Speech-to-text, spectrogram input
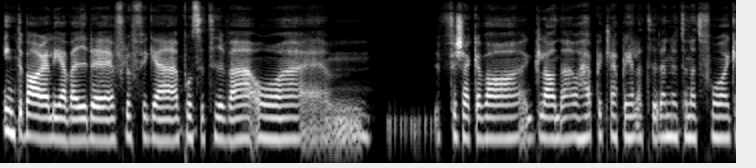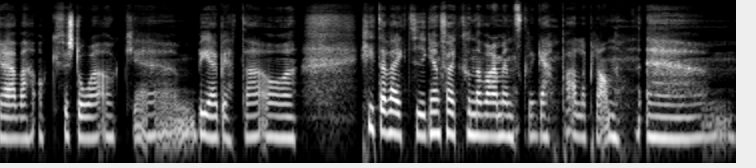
inte bara leva i det fluffiga, positiva och um, försöka vara glada och happy clappy hela tiden, utan att få gräva och förstå och um, bearbeta och hitta verktygen för att kunna vara mänskliga på alla plan. Um,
